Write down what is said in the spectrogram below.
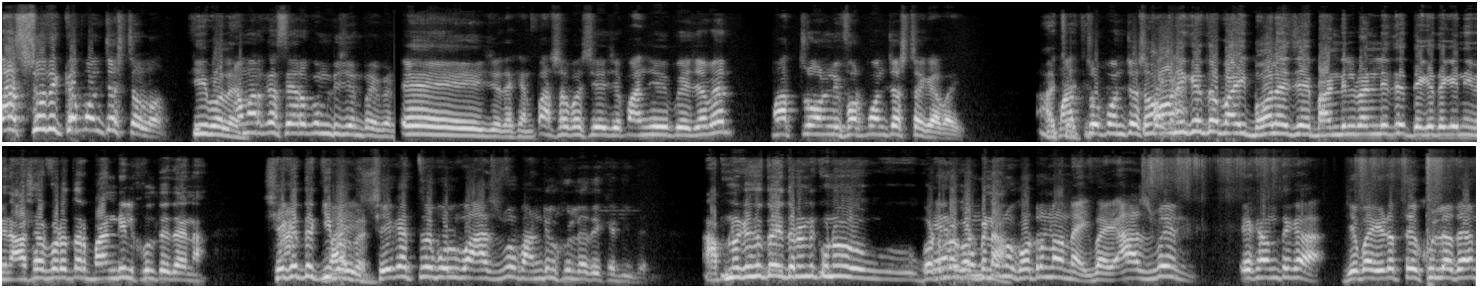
পাঁচশো দেখে পঞ্চাশটা লন। কি বলেন? আমার কাছে এরকম ডিজাইন পাইবেন। এই যে দেখেন পাশাপাশি এই যে পাঞ্জাবি পেয়ে যাবেন মাত্র অনলি ফর পঞ্চাশ টাকা ভাই। আচ্ছা মাত্র আচ্ছা। পঞ্চাশ তো টাকা। অনেকে তো ভাই বলে যে বান্ডিল বান্ডিলিতে দেখে দেখে নিবেন আসার পরে তার বান্ডিল খুলতে দেয় না। সেক্ষেত্রে কি বলবেন? সেক্ষেত্রে বলব আসব বান্ডিল খুলে দেখে নিবেন। আপনার কাছে তো এই ধরনের কোনো ঘটনা ঘটবে না। ঘটনা নাই। ভাই আসবেন এখান থেকে। যে ভাই এটাতে খুলে দেন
